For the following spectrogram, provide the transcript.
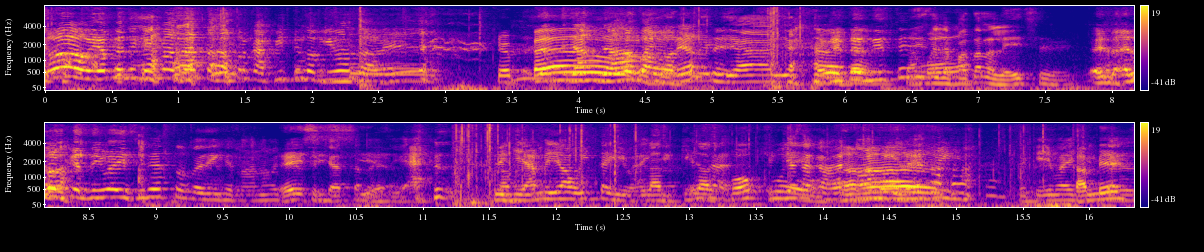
No, yo pensé que ibas hasta el otro capítulo que ibas a ver. ¿Qué Ya, pedo? ya lo saboreaste. Ya, ya. ¿Me entendiste? Y se le falta la leche. Es, es lo que te iba a decir esto, me dije, no, no me Eh, sí, tan eh. así. Dije, ya me dio agüita y quieres, las a- Pops, si quieres güey. acabar todo mi refri. Que iba a decir También. que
